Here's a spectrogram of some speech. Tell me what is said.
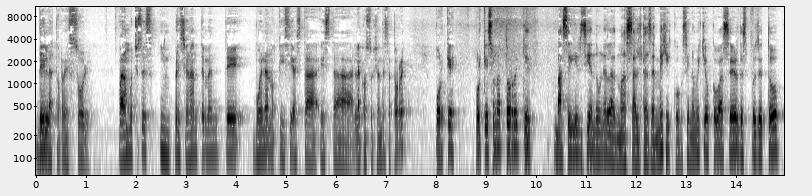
de la Torre Sol. Para muchos es impresionantemente buena noticia esta, esta, la construcción de esta torre. ¿Por qué? Porque es una torre que va a seguir siendo una de las más altas de México. Si no me equivoco, va a ser después de todo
